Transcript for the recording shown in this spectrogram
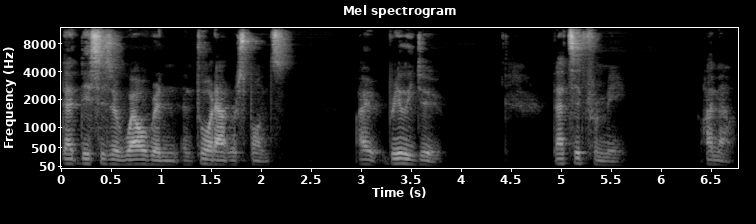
that this is a well-written and thought-out response. I really do. That's it from me. I'm out.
